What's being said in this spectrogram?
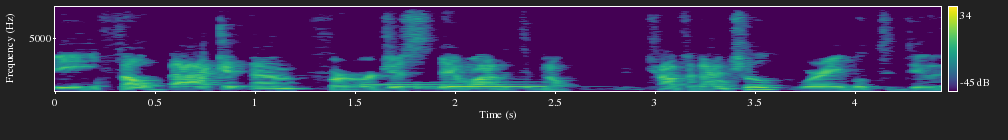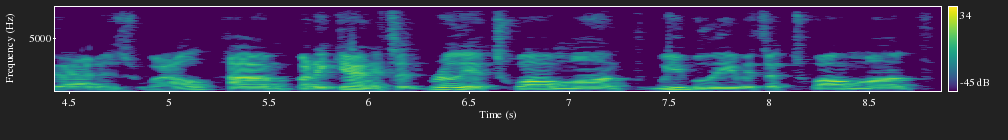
be felt back at them, or, or just they want it to you know confidential. We're able to do that as well. Um, but again, it's a, really a 12 month. We believe it's a 12 month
